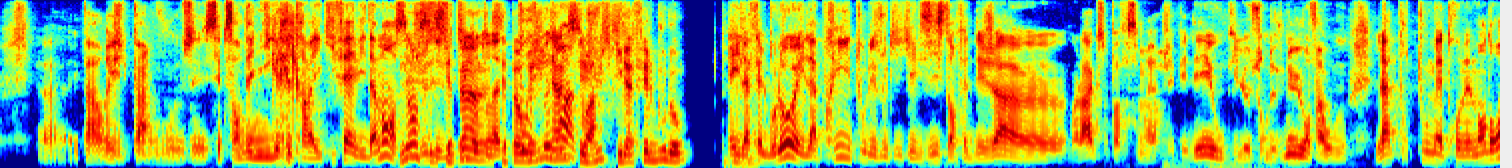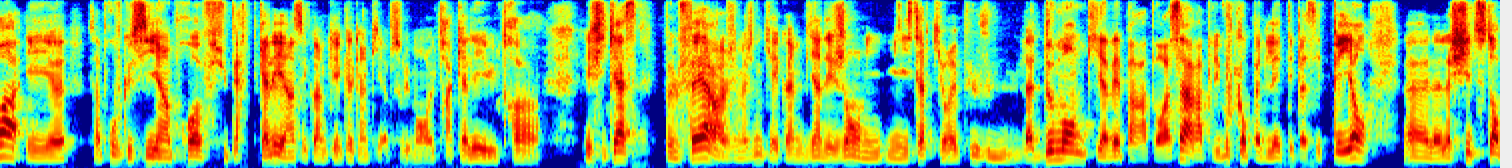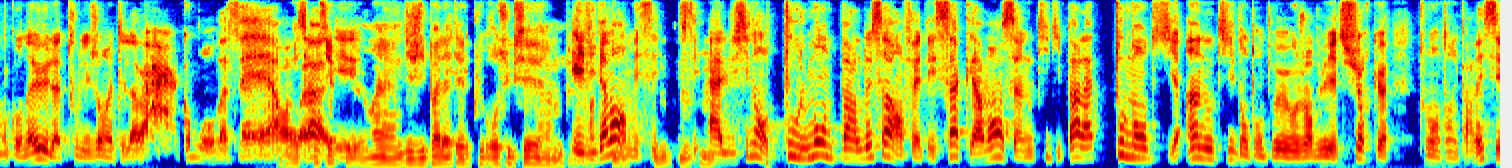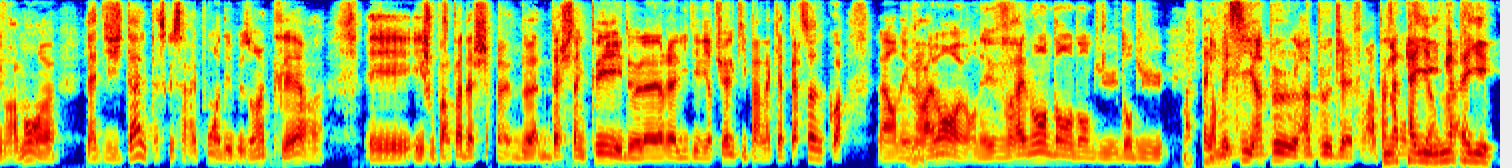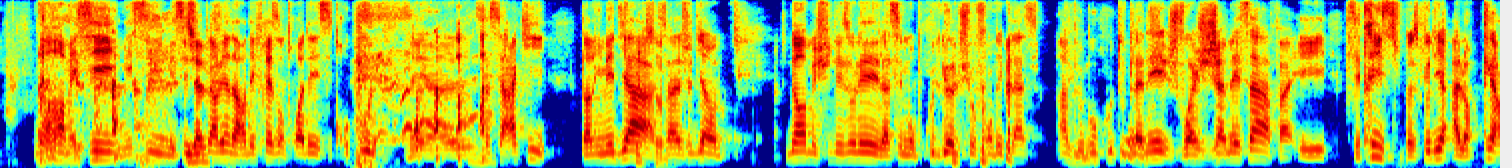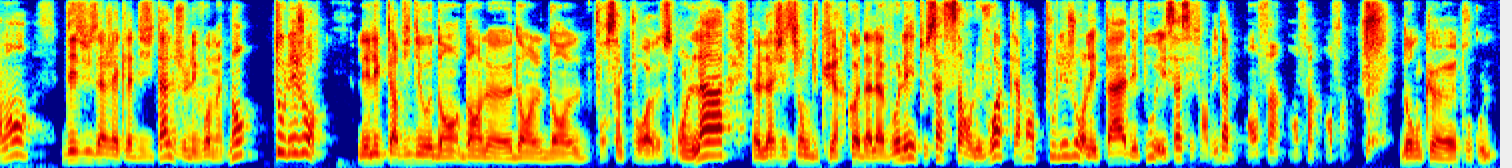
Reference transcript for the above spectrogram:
euh, est pas enfin, vous- c'est c'est sans dénigrer le travail qu'il fait évidemment, c'est juste des outils pas, dont on a c'est pas tous original, c'est juste qu'il a fait le boulot. Et il a fait le boulot et il a pris tous les outils qui existent en fait déjà, euh, voilà, qui sont pas forcément RGPD ou qui le sont devenus, enfin, ou là pour tout mettre au même endroit. Et euh, ça prouve que si un prof super calé, hein, c'est quand même quelqu'un qui est absolument ultra calé, ultra efficace, peut le faire. J'imagine qu'il y a quand même bien des gens au mi- ministère qui auraient pu, vu la demande qu'il y avait par rapport à ça. Rappelez-vous quand Padlet est passé payant, euh, la, la shitstorm qu'on a eue, là, tous les gens étaient là, Ah, comment on va faire? Ouais, c'est Voilà. Et- que ouais, un Digipad a été le plus gros succès. tout- Évidemment, mais c'est Mm, mm, c'est mm. hallucinant. Tout le monde parle de ça en fait, et ça clairement c'est un outil qui parle à tout le monde. S'il y a un outil dont on peut aujourd'hui être sûr que tout le monde a entendu parler, c'est vraiment euh, la digitale parce que ça répond à des besoins clairs. Et, et je vous parle pas d'H- de- d'H5P et de la réalité virtuelle qui parle à quatre personnes quoi. Là on est vraiment, euh, on est vraiment dans dans du dans du. Non mais si un peu un peu Jeff. On va pas Il se m'a mentir, taillé, il m'a enfin, taillé. non, mais si, mais si, mais c'est super bien d'avoir des fraises en 3D, c'est trop cool. Mais euh, ça sert à qui? Dans l'immédiat, ça, je veux dire. Non, mais je suis désolé, là c'est mon coup de gueule, je suis au fond des classes, un peu beaucoup toute l'année, je vois jamais ça. Enfin, et c'est triste, parce que dire. Alors clairement, des usages avec la digitale, je les vois maintenant tous les jours. Les lecteurs de vidéos dans dans le dans dans pour ça pour euh, on l'a, euh, la gestion du QR code à la volée, tout ça, ça on le voit clairement tous les jours, les pads et tout, et ça c'est formidable. Enfin, enfin, enfin. Donc euh, trop cool.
